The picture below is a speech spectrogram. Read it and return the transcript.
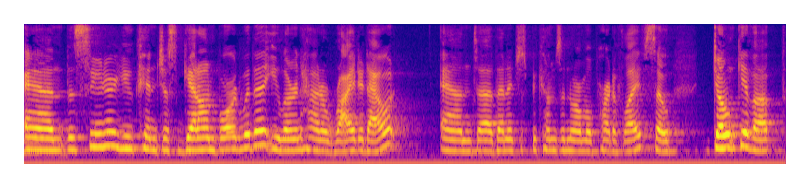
And the sooner you can just get on board with it, you learn how to ride it out, and uh, then it just becomes a normal part of life. So don't give up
